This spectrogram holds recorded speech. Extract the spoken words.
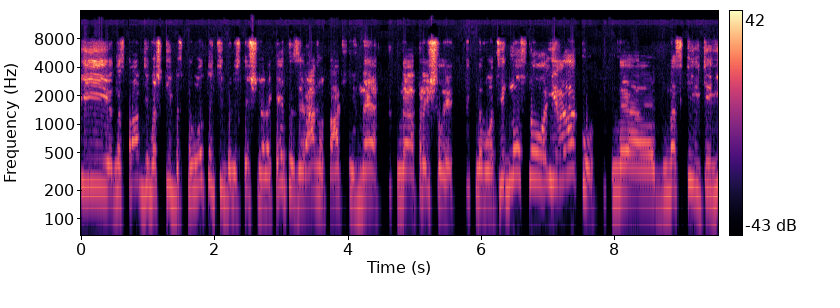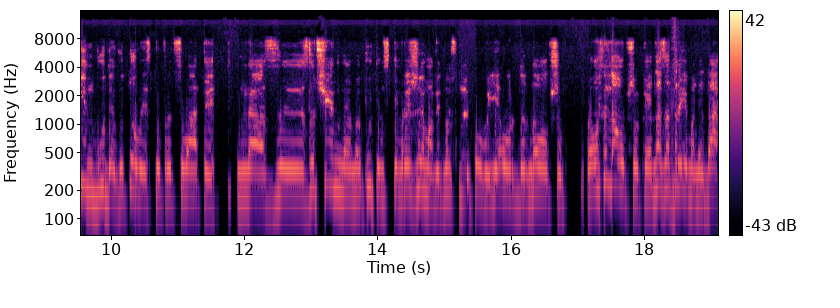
І насправді важкі безпілотники, балістичні ракети з Ірану так і не, прийшли. От. Відносно Іраку, наскільки він буде готовий співпрацювати з злочинним путінським режимом, відносно якого є ордер на обшук на обшук на затримання, да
